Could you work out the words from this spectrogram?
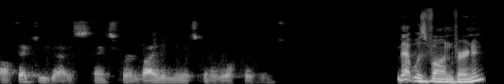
Oh, thank you guys. Thanks for inviting me. It's been a real privilege. That was Vaughn Vernon.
